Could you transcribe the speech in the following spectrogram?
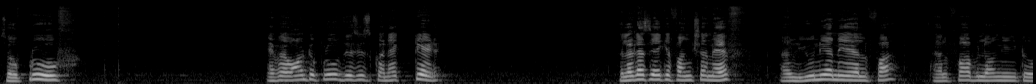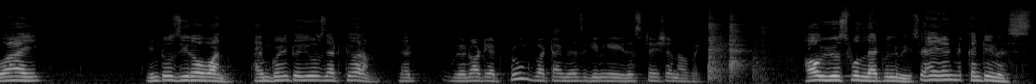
So, proof if I want to prove this is connected, let us take a function f and union a alpha, alpha belonging to i into 0 1. I am going to use that theorem that we have not yet proved, but I am just giving an illustration of it, how useful that will be. So, and continuous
